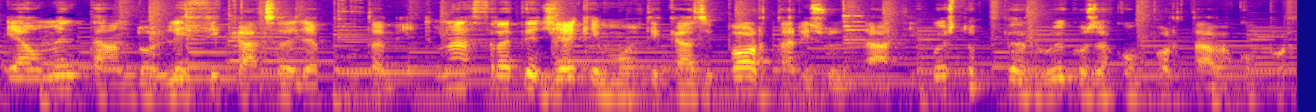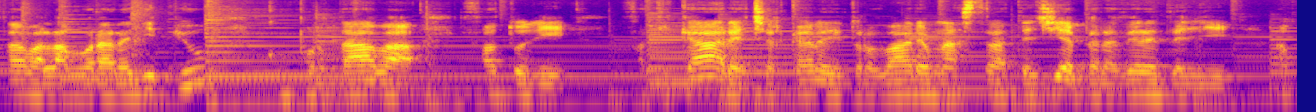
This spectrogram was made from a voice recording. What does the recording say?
e aumentando l'efficacia degli appuntamenti. Una strategia che in molti casi porta a risultati. Questo per lui cosa comportava? Comportava lavorare di più, comportava il fatto di faticare cercare di trovare una strategia per avere degli appuntamenti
